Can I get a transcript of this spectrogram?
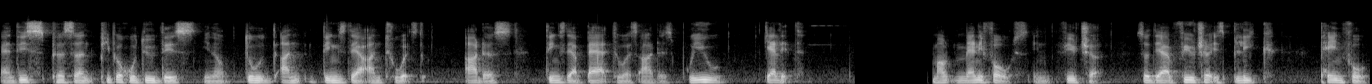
And this person, people who do this, you know, do things that are untowards others, things that are bad towards others, will get it manifolds in future. So their future is bleak, painful,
